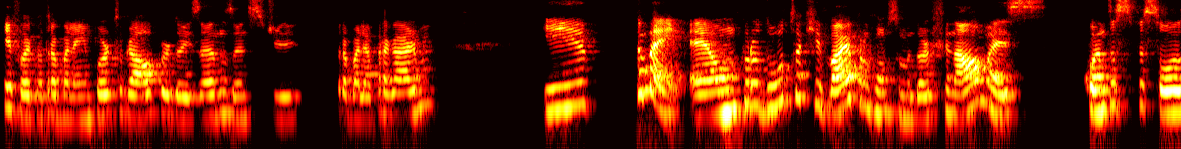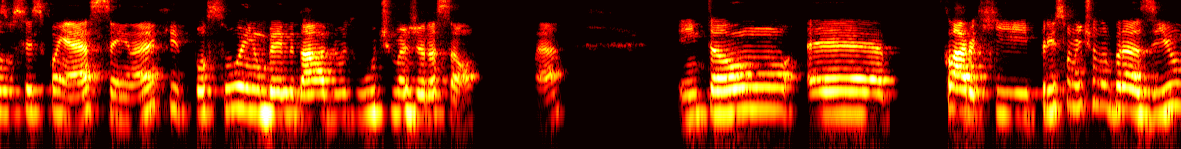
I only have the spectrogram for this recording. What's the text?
que foi que eu trabalhei em Portugal por dois anos antes de trabalhar para a Garmin. E também é um produto que vai para o consumidor final, mas quantas pessoas vocês conhecem, né, que possuem um BMW última geração, né? Então, é claro que principalmente no Brasil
